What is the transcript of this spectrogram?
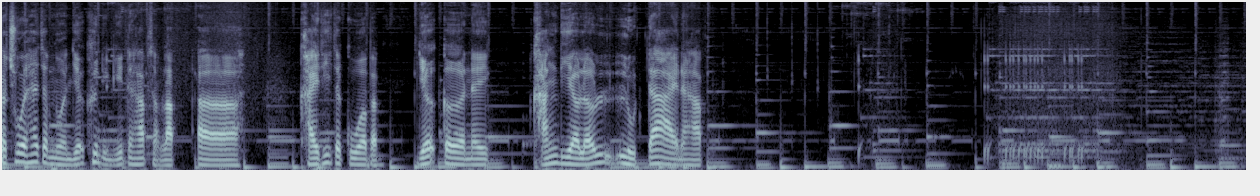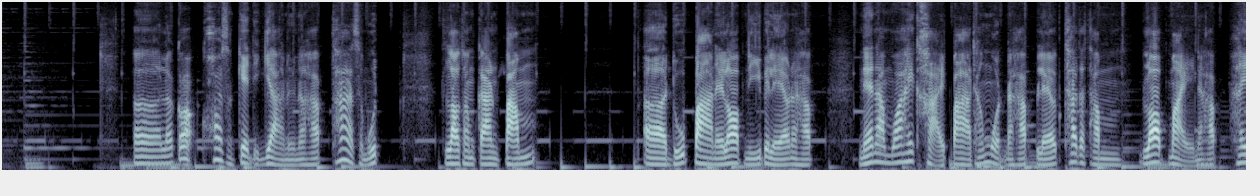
ก็ช่วยให้จำนวนเยอะขึ้นอีกนิดนะครับสำหรับใครที่จะกลัวแบบเยอะเกินในครั้งเดียวแล้วหลุดได้นะครับเอ่อแล้วก็ข้อสังเกตอีกอย่างหนึ่งนะครับ ถ้าสมมติเราทำการปั๊มเอ่อดูปลาในรอบนี้ไปแล้วนะครับ แนะนำว่าให้ขายปลาทั้งหมดนะครับ แล้วถ้าจะทำรอบใหม่นะครับ ให้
